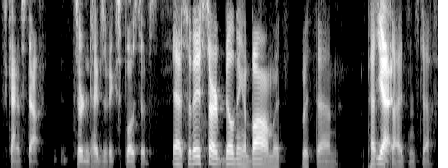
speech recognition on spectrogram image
this kind of stuff, certain types of explosives. Yeah. So they start building a bomb with with um, pesticides and stuff.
